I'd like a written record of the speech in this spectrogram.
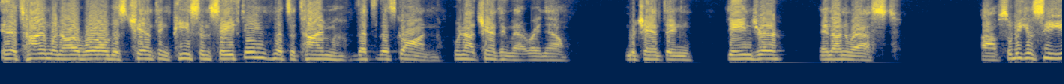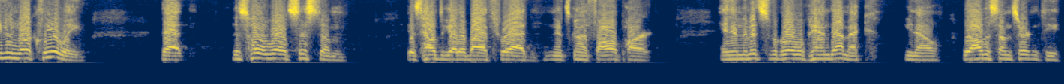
in a time when our world is chanting peace and safety, that's a time that's that's gone. We're not chanting that right now. We're chanting danger and unrest. Uh, so we can see even more clearly that this whole world system is held together by a thread and it's going to fall apart. And in the midst of a global pandemic, you know, with all this uncertainty,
